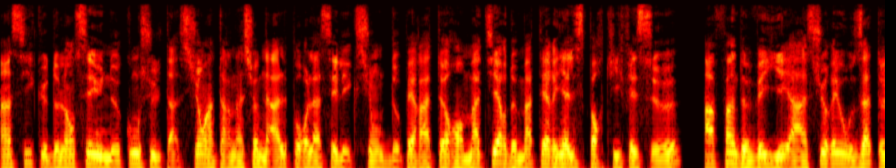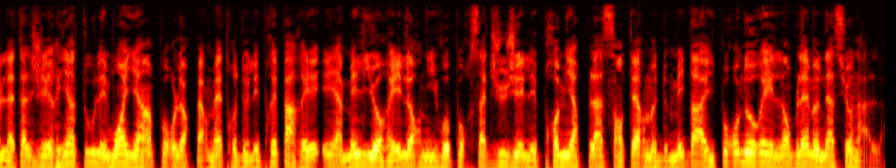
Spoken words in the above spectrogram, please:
ainsi que de lancer une consultation internationale pour la sélection d'opérateurs en matière de matériel sportif et ce, afin de veiller à assurer aux athlètes algériens tous les moyens pour leur permettre de les préparer et améliorer leur niveau pour s'adjuger les premières places en termes de médailles pour honorer l'emblème national.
